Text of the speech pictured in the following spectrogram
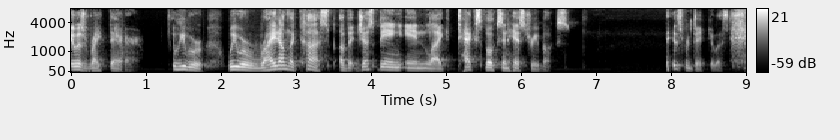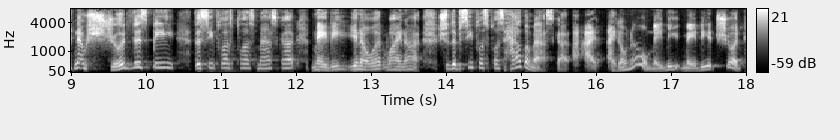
it was right there we were we were right on the cusp of it just being in like textbooks and history books. It's ridiculous. Now, should this be the C++ mascot? Maybe. You know what? Why not? Should the C++ have a mascot? I, I don't know. Maybe maybe it should,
